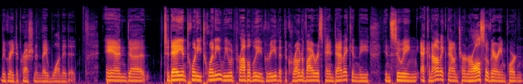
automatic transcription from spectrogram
the Great Depression and they wanted it. And uh, today in 2020, we would probably agree that the coronavirus pandemic and the ensuing economic downturn are also very important.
